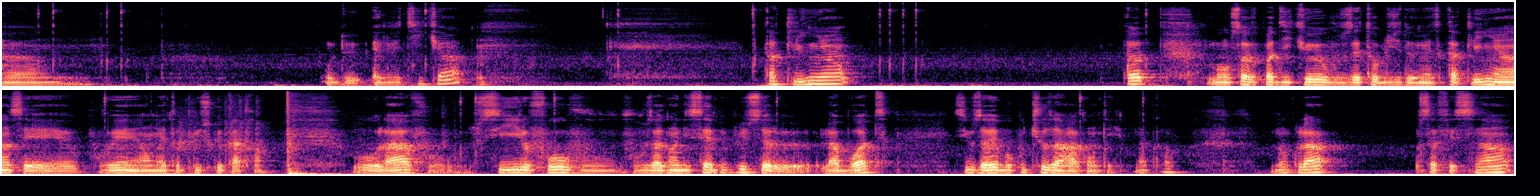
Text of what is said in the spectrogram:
Euh, ou de Helvetica. Quatre lignes. Hop. Bon, ça veut pas dire que vous êtes obligé de mettre quatre lignes. Hein. Vous pouvez en mettre plus que 4. Hein. Ou là, s'il le faut, vous, agrandissez un peu plus la boîte si vous avez beaucoup de choses à raconter. D'accord? Donc là, ça fait ça.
